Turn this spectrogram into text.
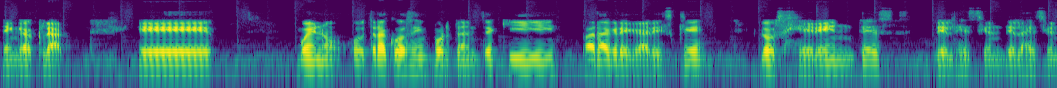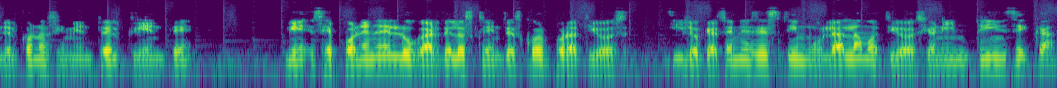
tenga claro. Eh, bueno, otra cosa importante aquí para agregar es que los gerentes gestión, de la gestión del conocimiento del cliente se ponen en el lugar de los clientes corporativos y lo que hacen es estimular la motivación intrínseca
